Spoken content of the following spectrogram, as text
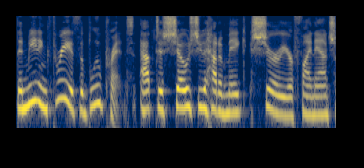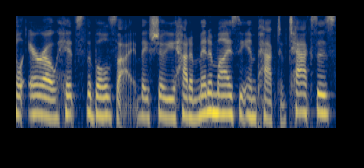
Then, meeting three is the blueprint. Aptus shows you how to make sure your financial arrow hits the bullseye. They show you how to minimize the impact of taxes,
